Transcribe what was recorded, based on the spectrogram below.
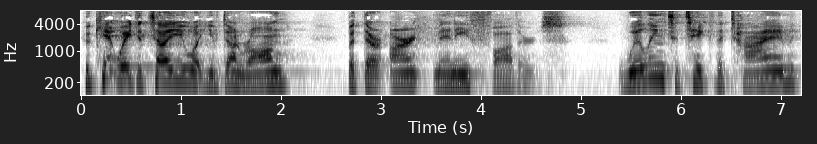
who can't wait to tell you what you've done wrong, but there aren't many fathers willing to take the time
